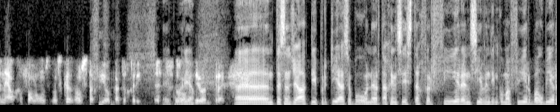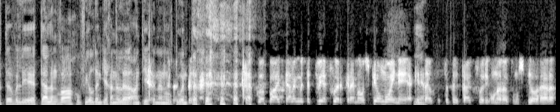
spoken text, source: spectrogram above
in elk geval ons ons ons vir jou kategorie. Ek hoor jou. Uh intussen Jacques, die Proteas op 168 vir 4 en 17,4 balbeurte, wil jy 'n telling waag? Hoeveel dink jy gaan hulle aanteken in hul 20? Ek koop baie telling met 'n 2 voor kry, maar ons speel mooi nê. Nee. Ek het ja. nou gesit en kyk voor die onderhoud. Ons speel regtig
